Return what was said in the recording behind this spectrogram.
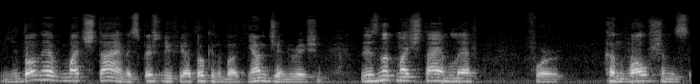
you don't have much time, especially if you are talking about young generation. There's not much time left for convulsions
